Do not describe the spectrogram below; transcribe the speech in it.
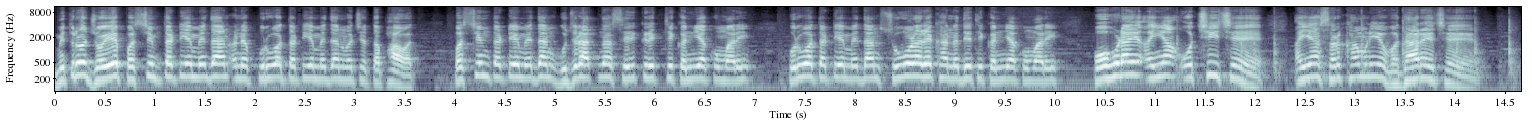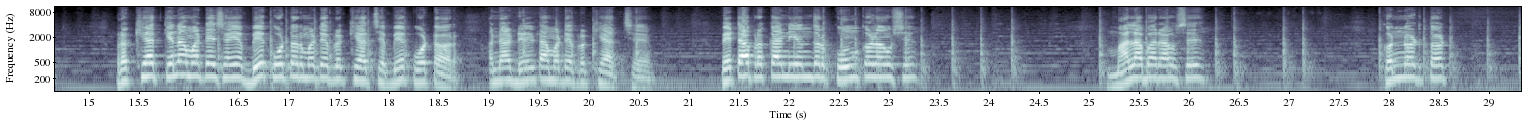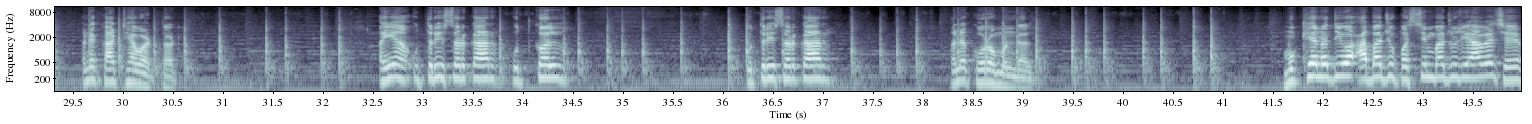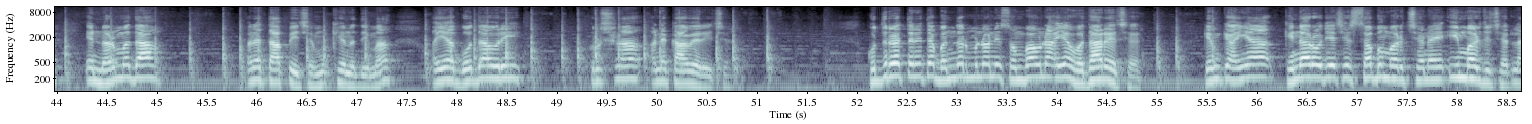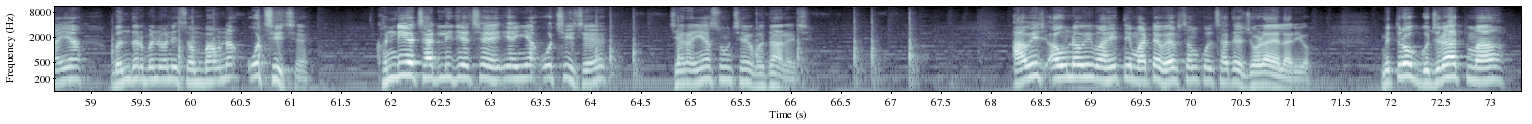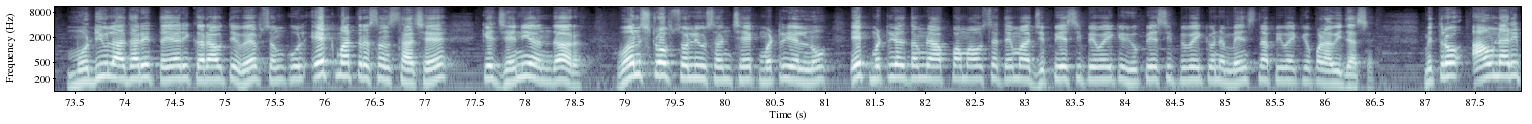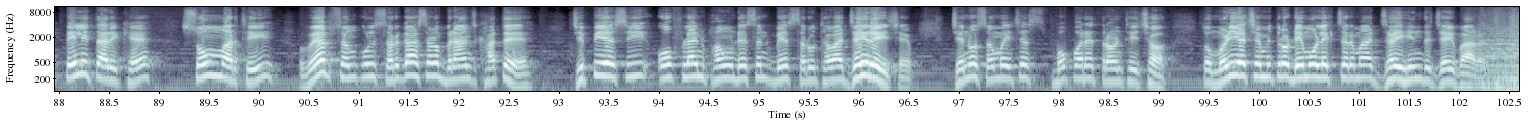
મિત્રો, જોઈએ પશ્ચિમ તટીય મેદાન અને પૂર્વ તટીય મેદાન વચ્ચે તફાવત. પશ્ચિમ તટીય મેદાન ગુજરાતના સિરક્રીકથી કન્યાકુમારી, પૂર્વ તટીય મેદાન સુવર્ણરેખા નદીથી કન્યાકુમારી. પહોળાઈ અહીંયા ઓછી છે. અહીંયા સરખામણીએ વધારે છે. પ્રખ્યાત કેના માટે છે? અહીંયા બે ક્વોટર માટે પ્રખ્યાત છે. બે ક્વોટર અને આ ડેલ્ટા માટે પ્રખ્યાત છે. પેટા પ્રકારની અંદર કોંકણ આવશે. માલાબાર આવશે. કન્નડ તટ. અને કાઠિયાવાડ તટ. અહીંયા ઉત્તરી સરકાર, ઉત્કલ, ઉત્તરી સરકાર અને કોરોમંડલ. મુખ્ય નદીઓ આ બાજુ પશ્ચિમ બાજુ જે આવે છે, એ નર્મદા અને તાપી છે મુખ્ય નદીમાં. અહીંયા ગોદાવરી, કૃષ્ણા અને કાવેરી છે. કુદરતી રીતે બંદર બનવાની સંભાવના અહીંયા વધારે છે. કેમ કે અહીંયા કિનારો જે છે, સબમર્જ છે અને ઇમર્જ છે. એટલે અહીંયા બંદર બનવાની સંભાવના ઓછી છે. ખંડીય છાડલી જે છે એ અહીંયા ઓછી છે, જ્યારે અહીંયા શું છે, વધારે છે. આવી જ અવનવી માહિતી માટે વેબ સંકુલ સાથે જોડાયેલા રહ્યો. મિત્રો, ગુજરાતમાં મોડ્યુલ આધારિત તૈયારી કરાવતી વેબ સંકુલ એકમાત્ર સંસ્થા છે કે જેની અંદર વન સ્ટોપ સોલ્યુશન છે એક મટીરિયલનું. એક મટીરિયલ તમને આપવામાં આવશે, તેમાં જીપીએસસી પીવાય ક્યુ યુપીએસસી પીવાય ક્યુ અને મેન્સના પીવાય ક્યુ પણ આવી જશે. મિત્રો, આવનારી પહેલી તારીખે સોમવારથી વેબ સંકુલ સરગાસણ બ્રાન્ચ ખાતે જીપીએસસી ઓફલાઈન ફાઉન્ડેશન બેચ શરૂ થવા જઈ રહી છે. જેનો સમય છે બપોરે ત્રણથી છ. તો મળીએ છીએ મિત્રો ડેમો લેક્ચરમાં. જય હિન્દ, જય ભારત.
